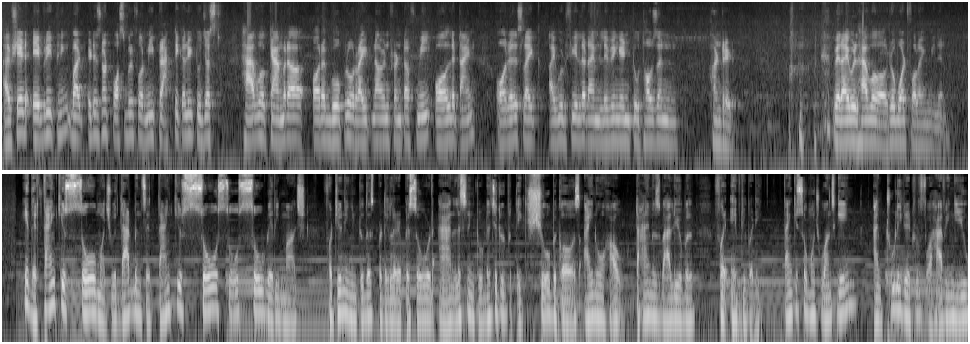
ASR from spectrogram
I've shared everything but it is not possible for me practically to just have a camera or a gopro right now in front of me all the time or else like i would feel that i'm living in 2100 where i will have a robot following me then Hey there, thank you so much. With that being said, thank you so, so, so very much for tuning into this particular episode and listening to Digital Pratik show because I know how time is valuable for everybody. Thank you so much once again. I'm truly grateful for having you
